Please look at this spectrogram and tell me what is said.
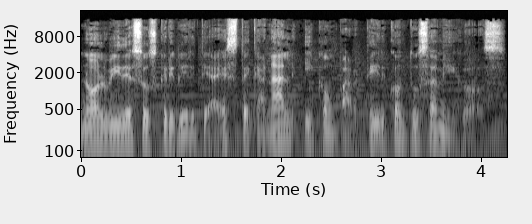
No olvides suscribirte a este canal y compartir con tus amigos.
